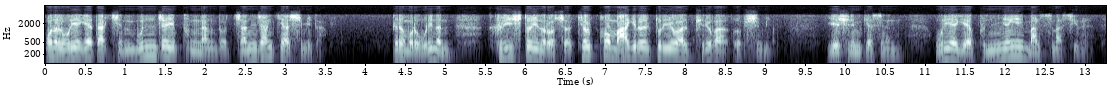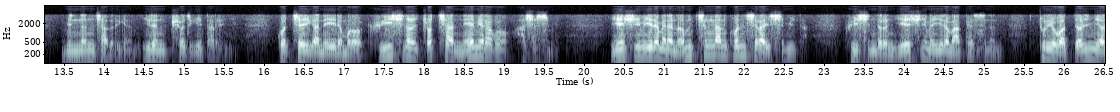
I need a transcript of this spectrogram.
오늘 우리에게 닥친 문제의 풍랑도 잔잔케 하십니다. 그러므로 우리는 그리스도인으로서 결코 마귀를 두려워할 필요가 없습니다. 예수님께서는 우리에게 분명히 말씀하시기를 믿는 자들에게는 이런 표적이 따르니 곧 저희가 내 이름으로 귀신을 쫓아내미라고 하셨습니다. 예수님 이름에는 엄청난 권세가 있습니다. 귀신들은 예수님의 이름 앞에서는 두려워 떨며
